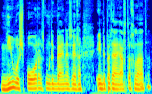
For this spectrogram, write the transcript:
nieuwe sporen, moet ik bijna zeggen... in de partij achtergelaten?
